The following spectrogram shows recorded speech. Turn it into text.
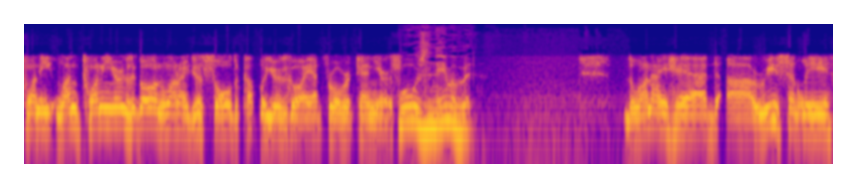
20, one 20 years ago, and one I just sold a couple of years ago. I had for over 10 years. What was the name of it? The one I had uh, recently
